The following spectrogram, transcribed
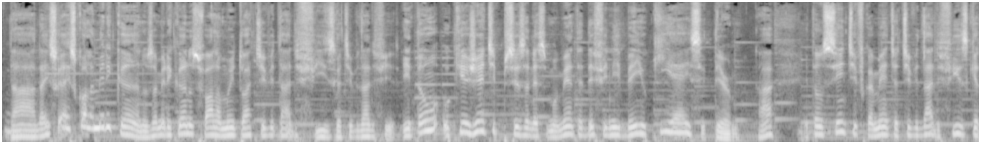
Da, da é a escola americana. Os americanos falam muito atividade física, atividade física. Então, o que a gente precisa nesse momento é definir bem o que é esse termo. Tá? Então, cientificamente, atividade física é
